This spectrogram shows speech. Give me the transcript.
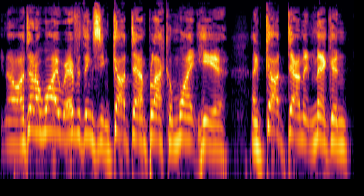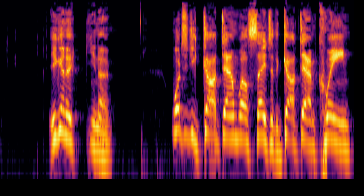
you know, I don't know why everything's in goddamn black and white here. And goddamn it, Meghan, you're gonna, you know, what did you goddamn well say to the goddamn queen?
